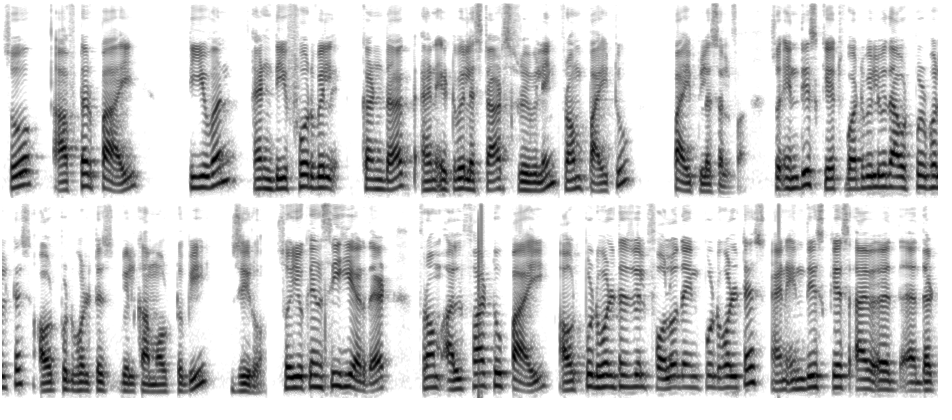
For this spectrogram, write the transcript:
So after pi T1 and D4 will conduct and it will start freewheeling from pi to pi plus alpha. So in this case, what will be the output voltage? Output voltage will come out to be 0. So you can see here that from alpha to pi, output voltage will follow the input voltage and in this case, I, uh, the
